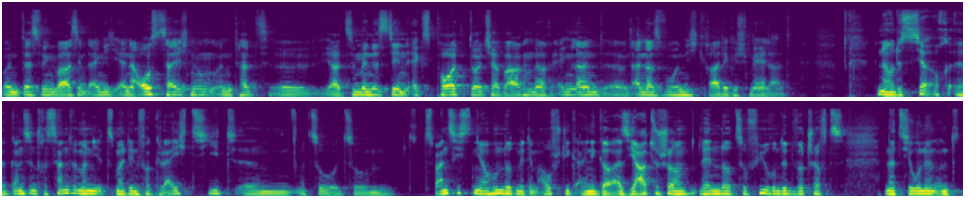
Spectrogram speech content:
Und deswegen war es eben eigentlich eher eine Auszeichnung und hat äh, ja zumindest den Export deutscher Waren nach England äh, und anderswo nicht gerade geschmälert. Genau, das ist ja auch äh, ganz interessant, wenn man jetzt mal den Vergleich zieht ähm, zu, zum 20. Jahrhundert mit dem Aufstieg einiger asiatischer Länder zu führenden Wirtschaftsnationen. Und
